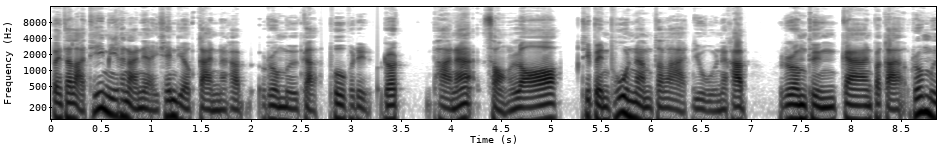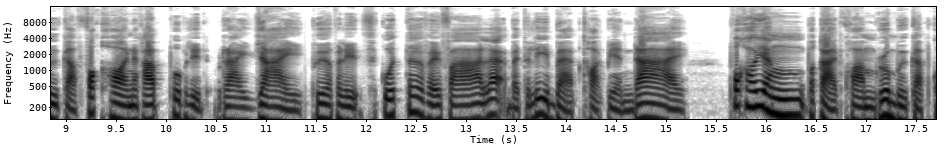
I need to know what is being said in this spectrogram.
เป็นตลาดที่มีขนาดใหญ่เช่นเดียวกันนะครับร่วมมือกับผู้ผลิตรถพาหนะ2ล้อ ที่เป็นผู้นำตลาดอยู่นะครับ รวมถึงการประกาศร่วมมือกับฟ็อกคอนนะครับ ผู้ผลิตรายใหญ่ เพื่อผลิตสกูตเตอร์ไฟฟ้า และแบตเตอรี่แบบถอดเปลี่ยนได้ พวกเขายังประกาศความร่วมมือกับโก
